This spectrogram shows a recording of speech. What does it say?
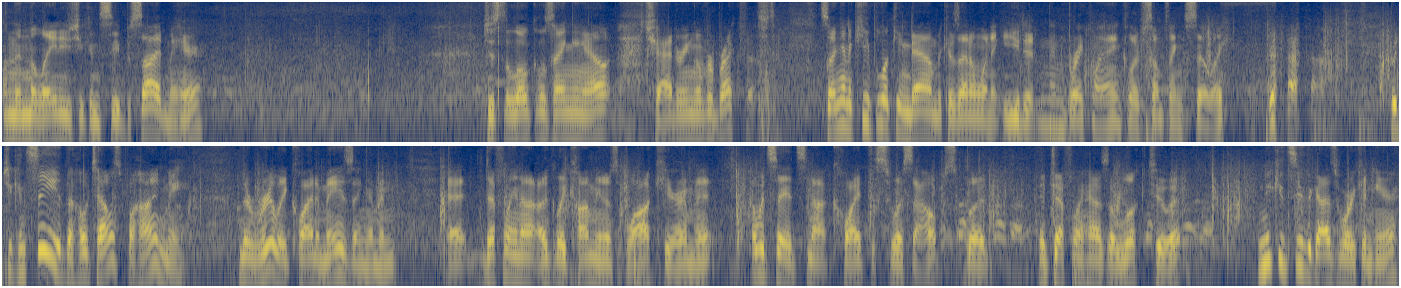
And then the ladies you can see beside me here. Just the locals hanging out, chattering over breakfast. So I'm going to keep looking down because I don't want to eat it and then break my ankle or something silly. but you can see the hotels behind me they're really quite amazing. I mean, uh, definitely not ugly communist block here. I mean, it, I would say it's not quite the Swiss Alps, but it definitely has a look to it. And you can see the guys working here.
